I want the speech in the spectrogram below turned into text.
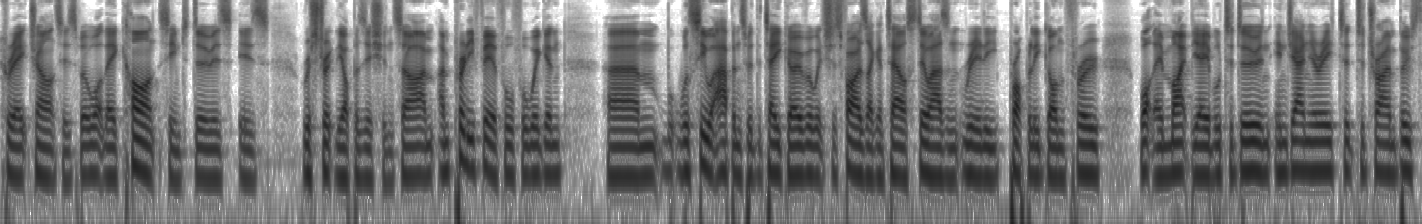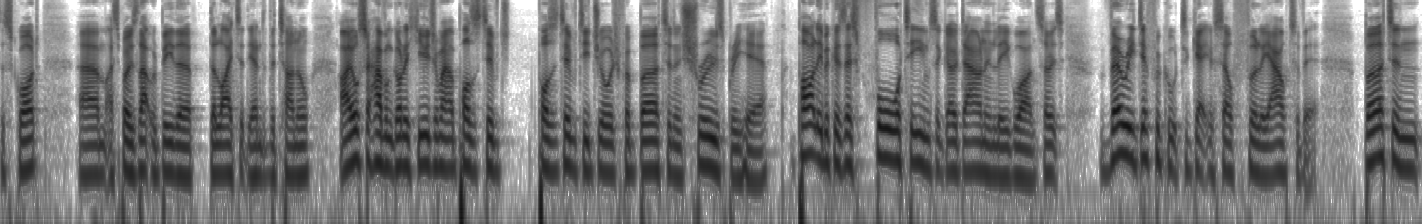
create chances, but what they can't seem to do is is restrict the opposition. So I'm I'm pretty fearful for Wigan. Um, we'll see what happens with the takeover, which, as far as I can tell, still hasn't really properly gone through what they might be able to do in, in January to, to try and boost the squad. Um, I suppose that would be the, the light at the end of the tunnel. I also haven't got a huge amount of positive positivity, George, for Burton and Shrewsbury here. Partly because there's four teams that go down in League One, so it's very difficult to get yourself fully out of it. Burton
